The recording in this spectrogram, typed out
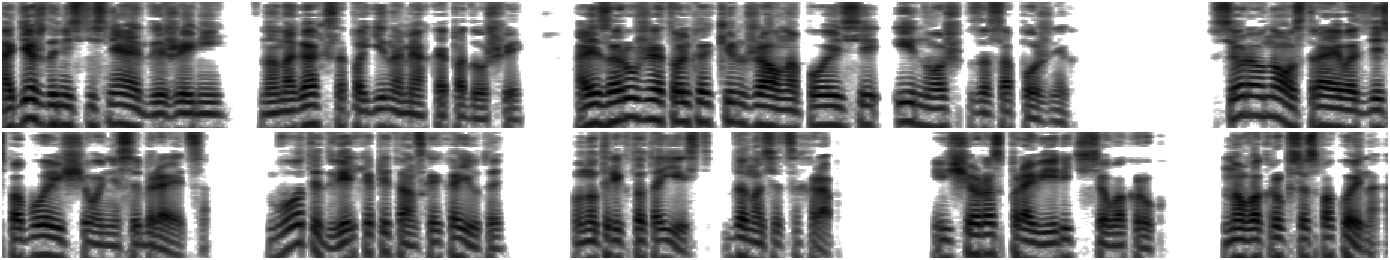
Одежда не стесняет движений, на ногах сапоги на мягкой подошве, а из оружия только кинжал на поясе и нож за сапожник. Все равно устраивать здесь побоище он не собирается. Вот и дверь капитанской каюты. Внутри кто-то есть, доносится храп. Еще раз проверить все вокруг. Но вокруг все спокойно.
